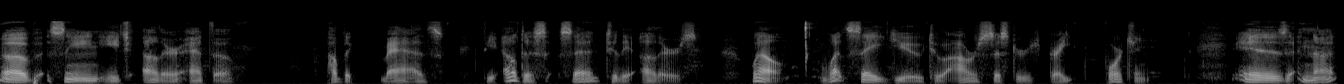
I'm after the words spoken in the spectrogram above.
of seeing each other at the public baths, the eldest said to the others, Well, what say you to our sister's great fortune? Is not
